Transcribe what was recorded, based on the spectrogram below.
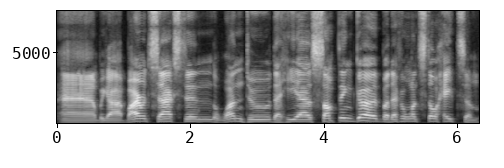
And we got Byron Saxton, the one dude that he has something good, but everyone still hates him.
